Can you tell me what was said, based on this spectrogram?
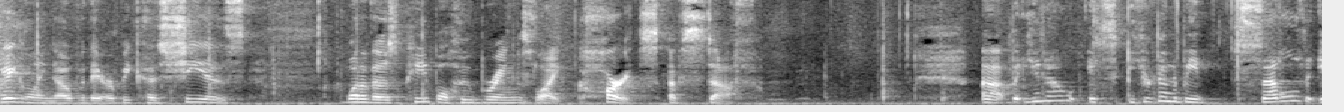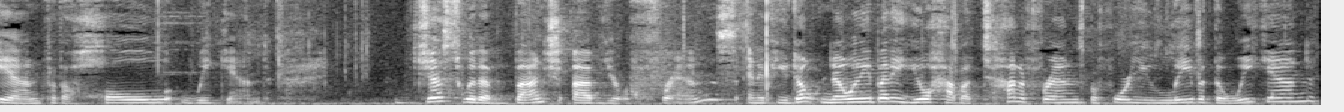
giggling over there because she is one of those people who brings like carts of stuff. Uh, but you know, it's you're going to be settled in for the whole weekend just with a bunch of your friends. And if you don't know anybody, you'll have a ton of friends before you leave at the weekend.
